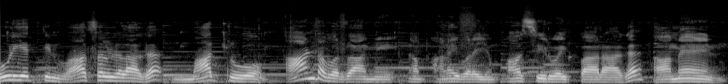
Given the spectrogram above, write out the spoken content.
ஊழியத்தின் வாசல்களாக மாற்றுவோம். ஆண்டவர் தாமே நம் அனைவரையும் ஆசீர்வைப்பாராக. ஆமேன்.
